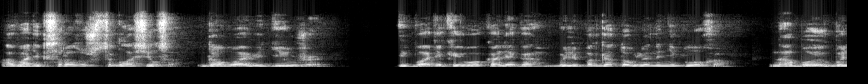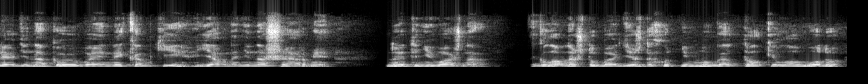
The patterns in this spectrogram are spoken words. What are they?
а Вадик сразу же согласился. «Давай, веди уже». И Вадик, и его коллега были подготовлены неплохо. На обоих были одинаковые военные комки, явно не нашей армии. Но это не важно. Главное, чтобы одежда хоть немного отталкивала воду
